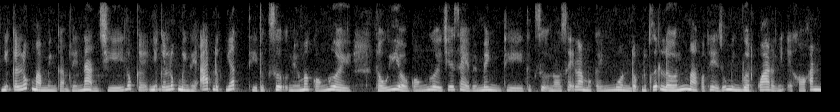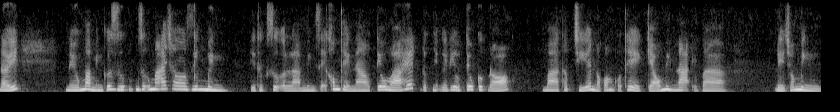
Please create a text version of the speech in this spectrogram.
những cái lúc mà mình cảm thấy nản chí, lúc cái, những cái lúc mình thấy áp lực nhất thì thực sự nếu mà có người thấu hiểu, có người chia sẻ với mình thì thực sự nó sẽ là một cái nguồn động lực rất lớn mà có thể giúp mình vượt qua được những cái khó khăn đấy. Nếu mà mình cứ giữ giữ mãi cho riêng mình thì thực sự là mình sẽ không thể nào tiêu hóa hết được những cái điều tiêu cực đó, mà thậm chí là nó còn có thể kéo mình lại và để cho mình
